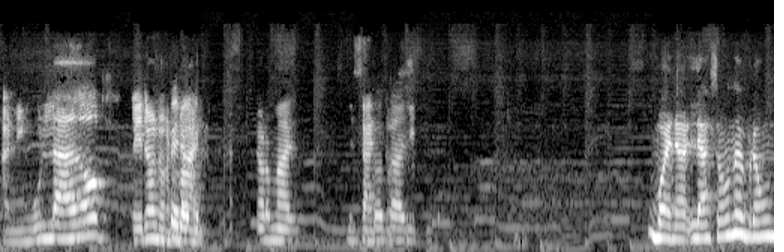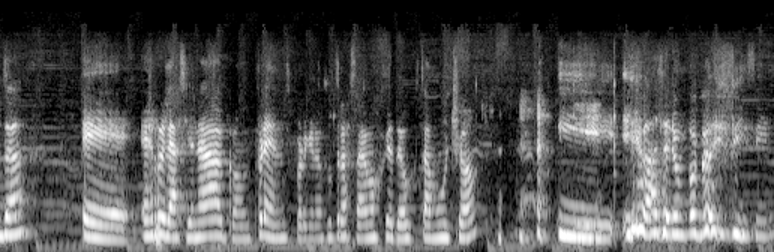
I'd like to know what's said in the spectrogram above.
a ningún lado, pero normal. Normal, Exacto. total. sí. Bueno, la segunda pregunta eh, es relacionada con Friends, porque nosotras sabemos que te gusta mucho y, y va a ser un poco difícil.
